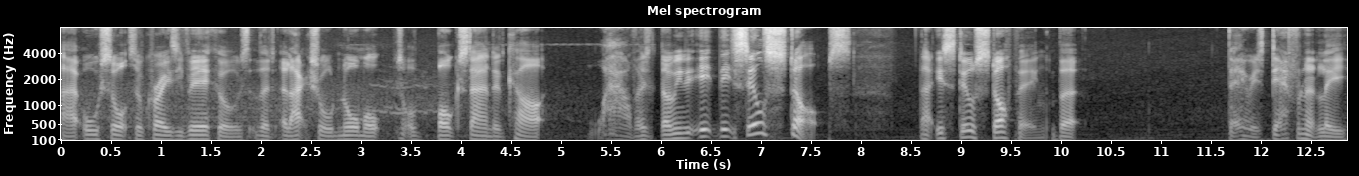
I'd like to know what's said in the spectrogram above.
uh, all sorts of crazy vehicles that an actual normal sort of bog standard car. Wow, I mean, it, it still stops that is still stopping, but there is definitely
